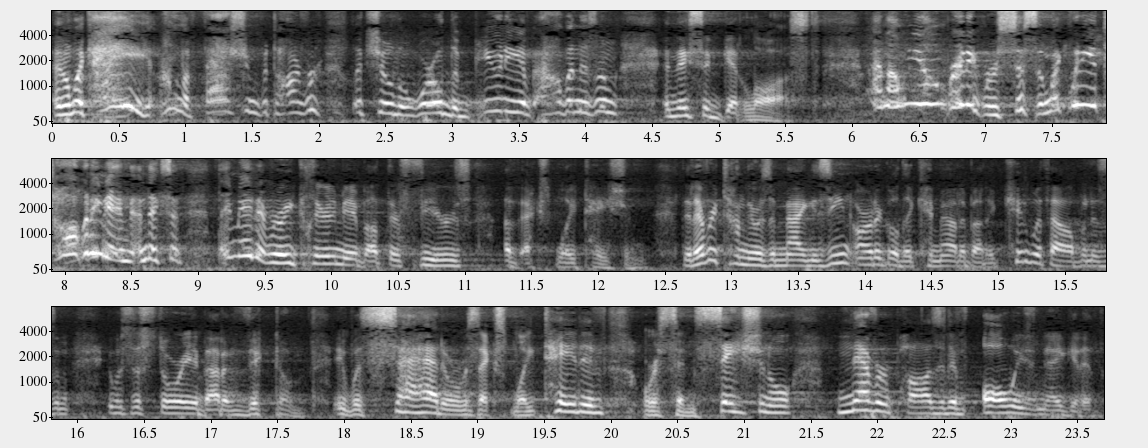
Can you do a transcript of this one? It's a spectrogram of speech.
And I'm like, hey, I'm a fashion photographer. Let's show the world the beauty of albinism. And they said, get lost. And I'm, you know, I'm pretty persistent. Like, what are you talking to me? And they said, they made it very clear to me about their fears of exploitation. That every time there was a magazine article that came out about a kid with albinism, it was a story about a victim. It was sad or was exploitative or sensational, never positive, always negative.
